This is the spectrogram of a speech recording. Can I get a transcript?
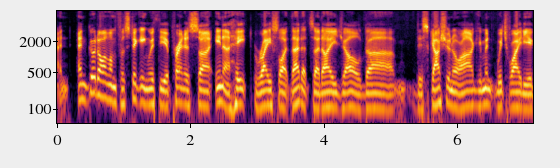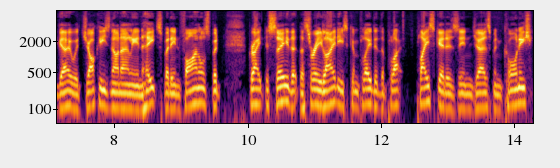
And and good on them for sticking with the apprentice uh, in a heat race like that. It's that age old uh, discussion or argument. Which way do you go with jockeys, not only in heats but in finals? But great to see that the three ladies completed the pl- place getters in Jasmine Cornish.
